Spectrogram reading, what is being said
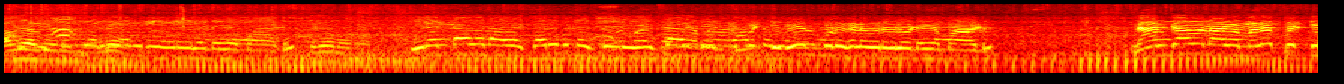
அப்படி அப்படி அப்படி கணபதி அவர்களுடைய மாடு தெரியாது இரண்டாவதாக கருப்பட்டி வேல்முருகன் அவர்களுடைய மாடு நான்காவதாக மணப்பட்டி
